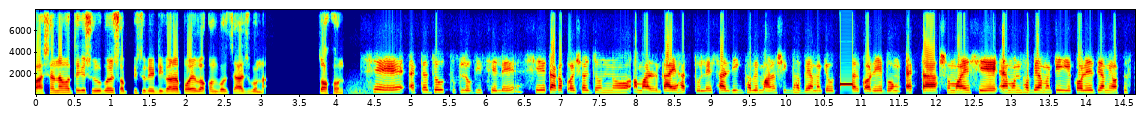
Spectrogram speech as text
বাসা নামা থেকে শুরু করে সবকিছু রেডি করার পরে যখন বলছে আসব না। তখন? সে একটা যৌতুক লোভী ছেলে সে টাকা পয়সার জন্য আমার গায়ে হাত তুলে শারীরিক শারীরিকভাবে মানসিকভাবে আমাকে অত্যাচার করে এবং একটা সময়ে সে এমন ভাবে আমাকে ইয়ে করে যে আমি অসুস্থ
